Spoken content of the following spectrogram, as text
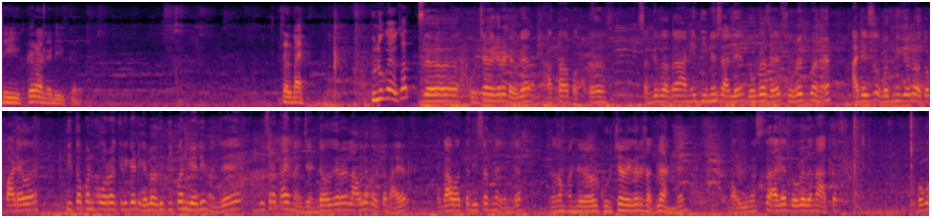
डेकर आलं डेकर. चल बाय. तू नको येऊ चल. खुर्च्या वगैरे ठेवल्या आता फक्त संदीप दादा आणि दिनेश आले. दोघंच आहे सूरज पण आहे. आजी सोबत मी गेलो होतो पाड्यावर. तिथं पण पोरं क्रिकेट गेलो होती. ती पण गेली. म्हणजे दुसरं काय नाही. झेंडा वगैरे लावलं होतं बाहेर. गावात तर दिसत नाही झेंडा. बघा मंदिरावर खुर्च्या वगैरे सगळ्या आणल्या. बाई मस्त आल्या दोघं जण आता. बघू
